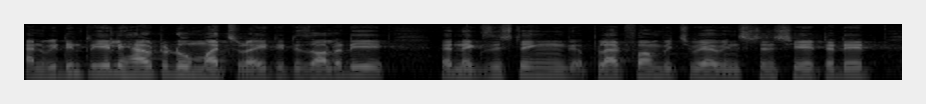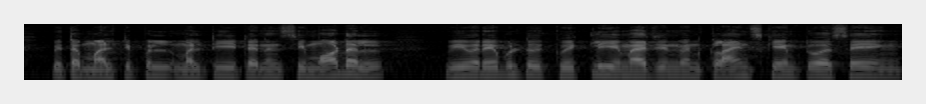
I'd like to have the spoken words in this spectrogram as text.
And we didn't really have to do much, right? It is already an existing platform which we have instantiated it with a multiple multi-tenancy model we were able to quickly imagine when clients came to us saying,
